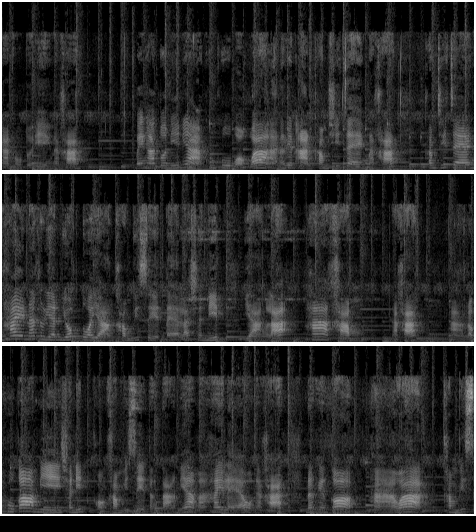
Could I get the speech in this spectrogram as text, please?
งานของตัวเองนะคะ ใบงานตัวนี้เนี่ยคุณครูบอกว่านักเรียนอ่านคำชี้แจงนะคะ คำชี้แจงให้นักเรียนยกตัวอย่างคำวิเศษแต่ละชนิดอย่างละ 5 คำนะคะแล้วครูก็มีชนิดของคำวิเศษต่างๆเนี่ยมาให้แล้วนะคะ นักเรียนก็หาว่าคำวิเศ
